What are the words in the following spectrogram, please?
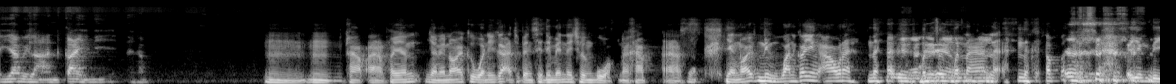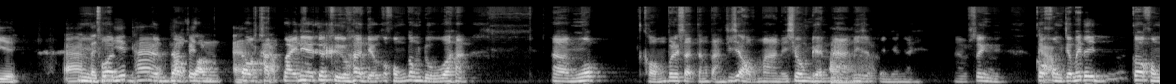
ระยะเวลาอันใกล้นี้นะครับอืมอืมครับอ่าเพราะฉะนั้นอย่างน้อยๆคือวันนี้ก็อาจจะเป็นเซนติเมนต์ในเชิงบวกนะครับอ่าอย่างน้อยหนึ่งวันก็ยังเอานะนะมันจะมันนานแหละนะครับก็ยังดีอ่า แต่ทีนี้ถ้าถ้าเป็นดอกถัดไปเนี่ยก็คือว่าเดี๋ยวก็คงต้องดูว่าอ่างบของบริษัทต่างๆ ที่จะออกมาในช่วงเดือนหน้านี่จะเป็นยังไงนะซึ่งก็คงจะไม่ได้ก็คง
